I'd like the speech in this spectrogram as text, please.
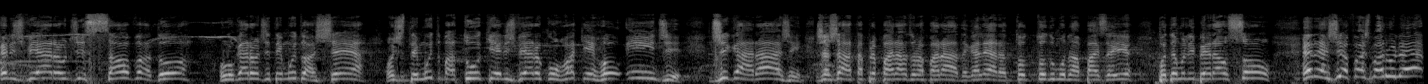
Eles vieram de Salvador, um lugar onde tem muito axé, onde tem muito batuque, eles vieram com rock and roll indie, de garagem. Já já, tá preparado na parada, galera? Todo, todo mundo na paz aí? Podemos liberar o som. Energia faz barulho, é?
